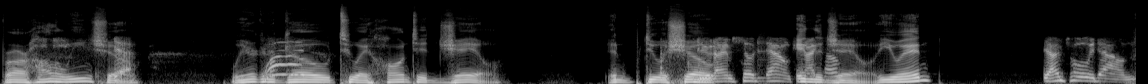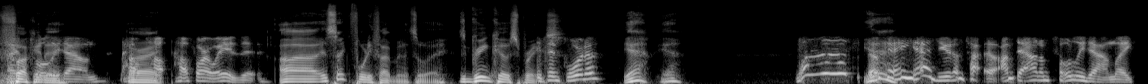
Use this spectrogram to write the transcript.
for our Halloween show, Yeah. we are gonna go to a haunted jail and do a show Dude, I am so down. Can in I the come? jail. Are you in? Yeah, I'm totally down. I'm totally A. down. How, All right. how, how far away is it? Uh, it's like forty five minutes away. It's Green Cove Springs. It's in Florida. yeah, yeah. What? Yeah. Okay, yeah, dude. I'm t- I'm down. I'm totally down. Like,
